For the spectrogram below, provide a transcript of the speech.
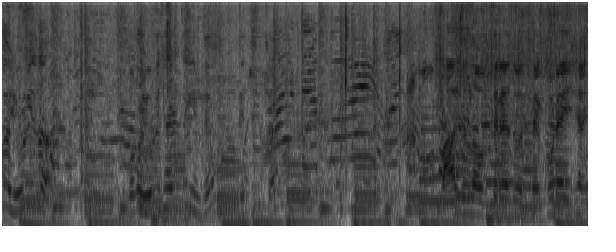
너가 요리사 너가 요리사 1등인데? 근데 진짜? 맛은 없더라도 데코레이션이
